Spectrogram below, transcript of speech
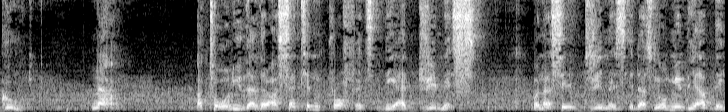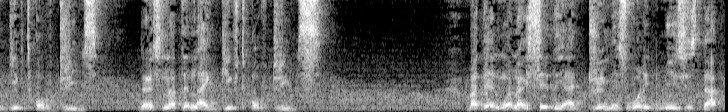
Good. Now, I told you that there are certain prophets, they are dreamers. When I say dreamers, it does not mean they have the gift of dreams. There is nothing like gift of dreams. But then when I say they are dreamers, what it means is that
